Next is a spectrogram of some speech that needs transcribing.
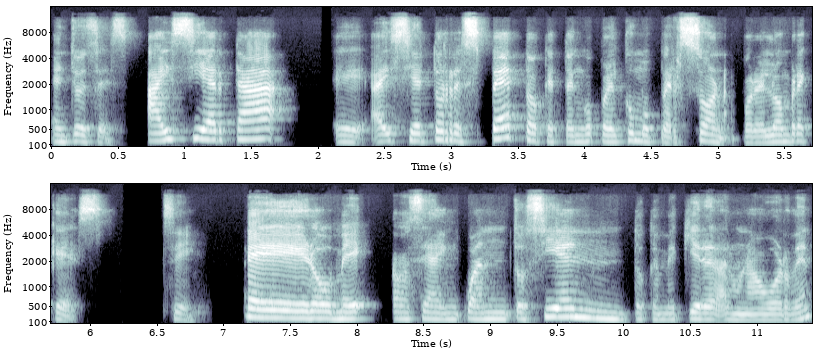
Entonces, hay cierta eh, hay cierto respeto que tengo por él como persona, por el hombre que es. Sí. Pero me, o sea, en cuanto siento que me quiere dar una orden,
